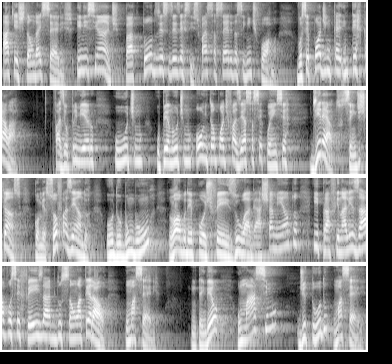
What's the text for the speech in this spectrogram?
a questão das séries. Iniciante, para todos esses exercícios, faça a série da seguinte forma. Você pode intercalar, fazer o primeiro, o último, o penúltimo, ou então pode fazer essa sequência direto, sem descanso. Começou fazendo o do bumbum, logo depois fez o agachamento e para finalizar você fez a abdução lateral, uma série. Entendeu? O máximo de tudo, uma série.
